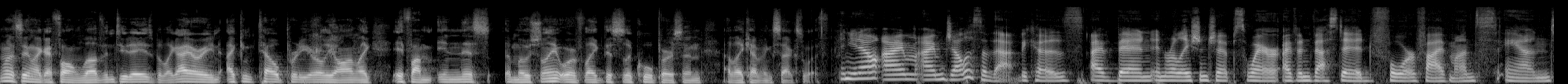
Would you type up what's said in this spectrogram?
I'm not saying like I fall in love in two days, but like I already, I can tell pretty early on like if I'm in this emotionally or if like this is a cool person I like having sex with. And you know, I'm I'm jealous of that because I've been in relationships where I've invested for five months and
